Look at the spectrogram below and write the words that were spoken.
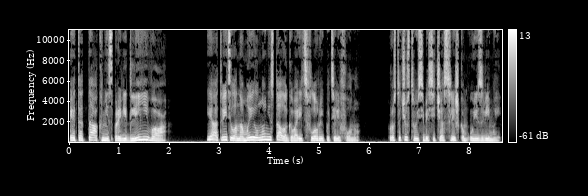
Это так несправедливо!» Я ответила на мейл, но не стала говорить с Флорой по телефону. Просто чувствую себя сейчас слишком уязвимой.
